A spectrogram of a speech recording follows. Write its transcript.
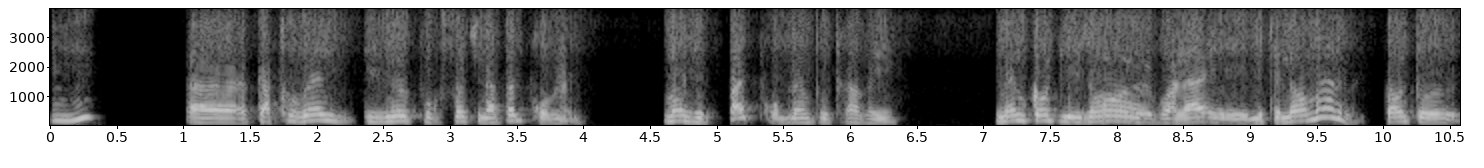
Mhm. euh, 99%, tu n'as pas de problème. Moi, j'ai pas de problème pour travailler. Même quand les gens, euh, voilà, et, mais c'est normal. Quand euh,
